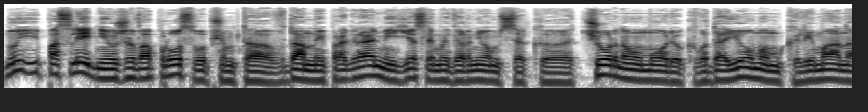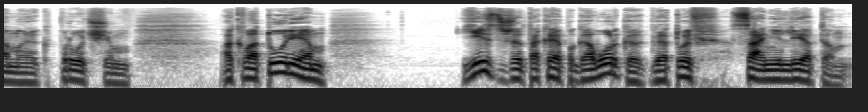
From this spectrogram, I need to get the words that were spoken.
Ну и последний уже вопрос, в общем-то, в данной программе. Если мы вернемся к Черному морю, к водоемам, к лиманам и к прочим акваториям, есть же такая поговорка «готовь сани летом».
